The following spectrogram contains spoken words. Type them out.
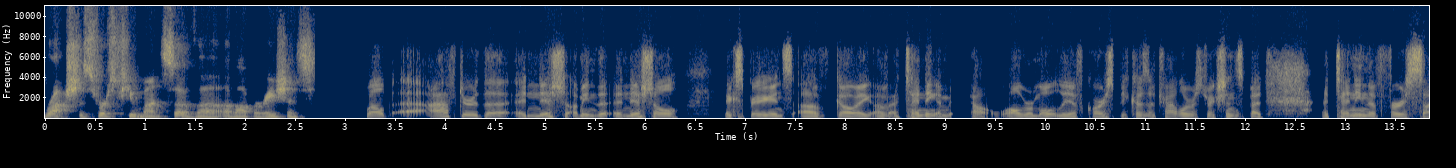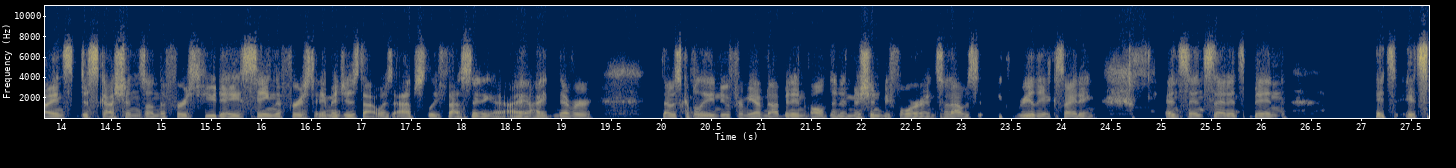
rush, this first few months of uh, of operations? Well, after the initial, I mean, the initial experience of going, of attending, uh, all remotely, of course, because of travel restrictions, but attending the first science discussions on the first few days, seeing the first images, that was absolutely fascinating. I, I never, that was completely new for me. I've not been involved in a mission before. And so that was really exciting. And since then, it's been, it's it's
